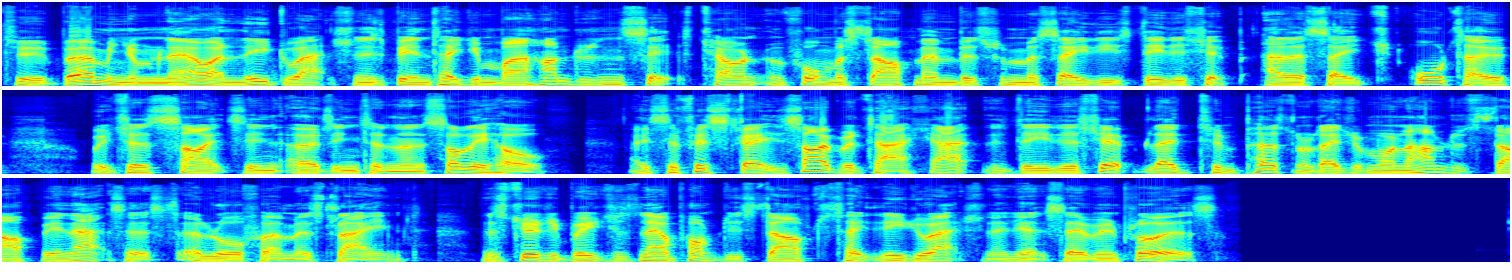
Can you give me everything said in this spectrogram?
to Birmingham now, and legal action is being taken by 106 current and former staff members from Mercedes dealership LSH Auto, which has sites in Erdington and Solihull. A sophisticated cyber attack at the dealership led to personal data of more than 100 staff being accessed, a law firm has claimed. The security breach has now prompted staff to take legal action against their employers.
